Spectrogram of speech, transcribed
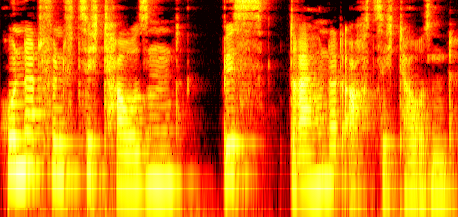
150.000 bis 380.000.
